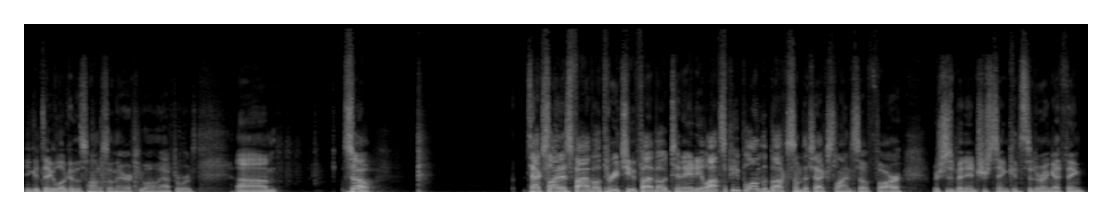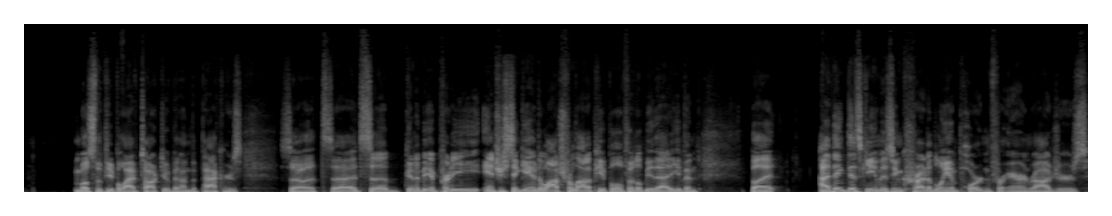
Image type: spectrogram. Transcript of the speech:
You can take a look at the songs on there if you want afterwards. Um, so, text line is 503 250 1080. Lots of people on the Bucks on the text line so far, which has been interesting considering I think most of the people I've talked to have been on the Packers. So, it's, uh, it's uh, going to be a pretty interesting game to watch for a lot of people if it'll be that even. But I think this game is incredibly important for Aaron Rodgers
